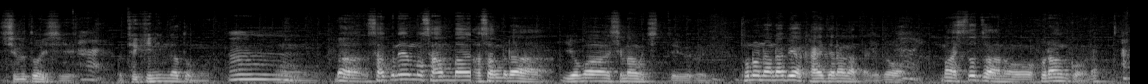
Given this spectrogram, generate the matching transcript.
しぶといし、はい。適任だと思う、うーん。うん。まあ、昨年も3番浅村4番島内っていうふうにこの並びは変えてなかったけど、はい。まあ一つあのフランコをねあ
